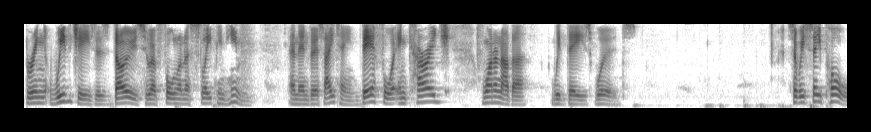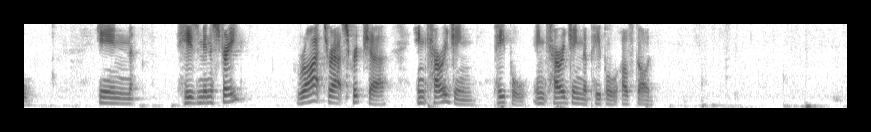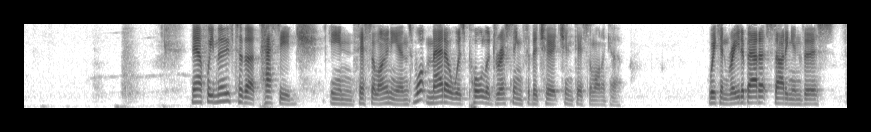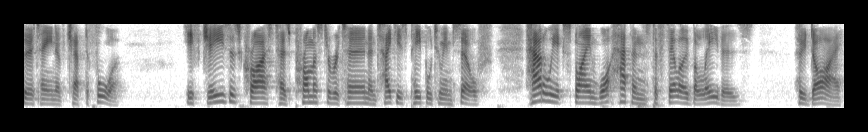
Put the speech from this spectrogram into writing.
bring with Jesus those who have fallen asleep in him. And then verse 18 Therefore, encourage one another with these words. So we see Paul in his ministry, right throughout Scripture, encouraging people, encouraging the people of God. Now, if we move to the passage in Thessalonians, what matter was Paul addressing for the church in Thessalonica? We can read about it starting in verse 13 of chapter 4. If Jesus Christ has promised to return and take his people to himself, how do we explain what happens to fellow believers who die?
